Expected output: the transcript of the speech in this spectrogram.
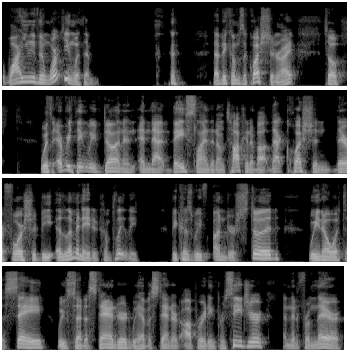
Why are you even working with him? that becomes a question, right? So, with everything we've done and, and that baseline that I'm talking about, that question, therefore, should be eliminated completely because we've understood we know what to say. We've set a standard. We have a standard operating procedure. And then from there,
